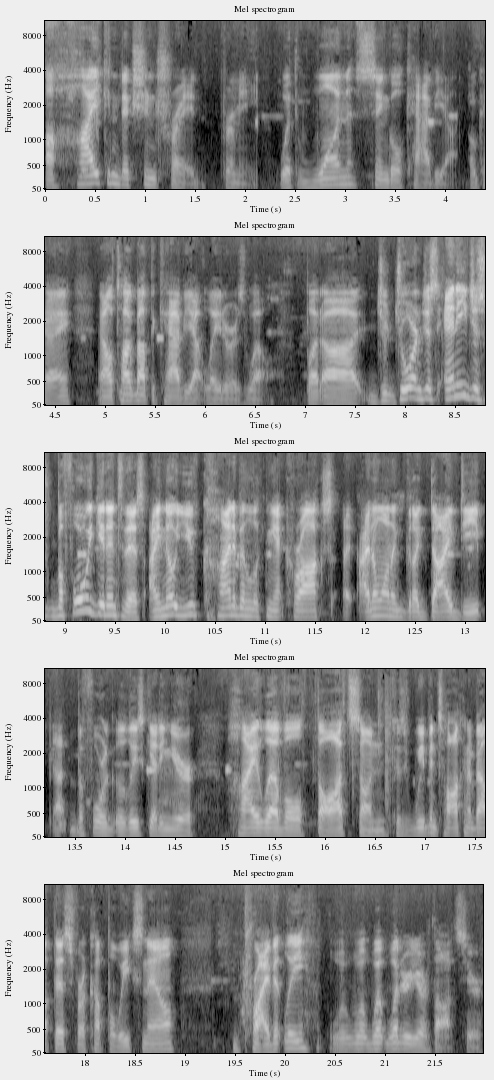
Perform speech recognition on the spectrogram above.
a high conviction trade for me with one single caveat, okay? And I'll talk about the caveat later as well. But uh, J- Jordan, just any just before we get into this, I know you've kind of been looking at Crocs. I, I don't want to like dive deep uh, before at least getting your high level thoughts on because we've been talking about this for a couple weeks now privately. W- w- what are your thoughts here?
